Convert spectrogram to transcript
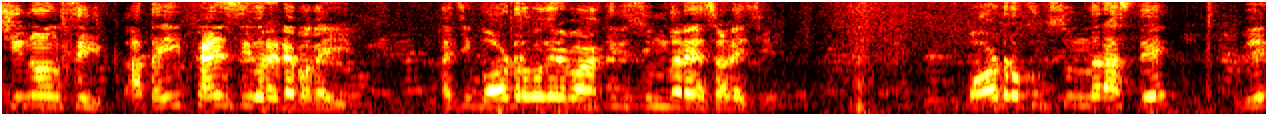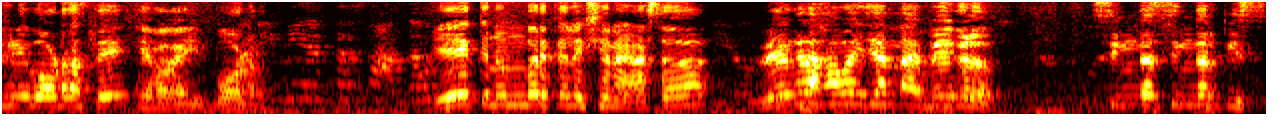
चिनॉन सिल्क आता ही फॅन्सी व्हरायटी बघा ही. ह्याची बॉर्डर वगैरे बघा किती सुंदर आहे साड्याची. बॉर्डर खूप सुंदर असते. वेगळी बॉर्डर असते. हे बघा ही बॉर्डर एक नंबर कलेक्शन आहे. असं वेगळं हवंय ज्यांना वेगळं. सिंगल सिंगल पीस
